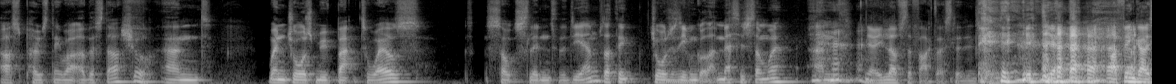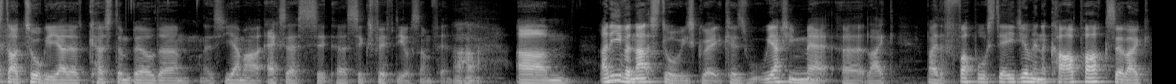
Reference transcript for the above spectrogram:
us posting about other stuff. Sure. And when George moved back to Wales, Salt slid into the DMs. I think George has even got that message somewhere. And Yeah, he loves the fact I slid into it. yeah. I think I started talking. He had a custom build, um, this Yamaha XS uh, 650 or something. Uh-huh. Um, and even that story's great because we actually met uh, like by the football stadium in the car park. So like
